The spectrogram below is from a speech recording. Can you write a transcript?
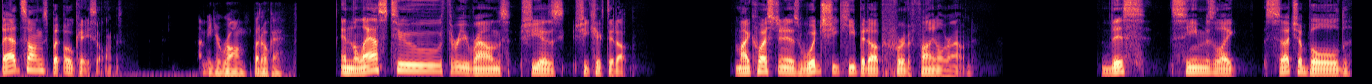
bad songs, but okay songs. I mean, you're wrong, but okay. In the last two three rounds, she has she kicked it up. My question is, would she keep it up for the final round? This seems like such a bold,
